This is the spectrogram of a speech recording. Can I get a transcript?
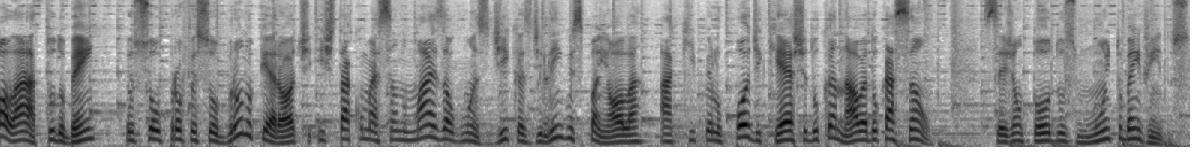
Olá, tudo bem? Eu sou o professor Bruno Pierotti e está começando mais algumas dicas de língua espanhola aqui pelo podcast do canal Educação. Sejam todos muito bem-vindos.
